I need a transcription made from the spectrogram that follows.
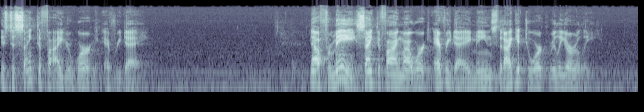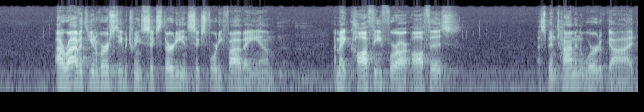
is to sanctify your work every day. Now, for me, sanctifying my work every day means that I get to work really early. I arrive at the university between 6:30 and 6:45 a.m. I make coffee for our office. I spend time in the Word of God.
